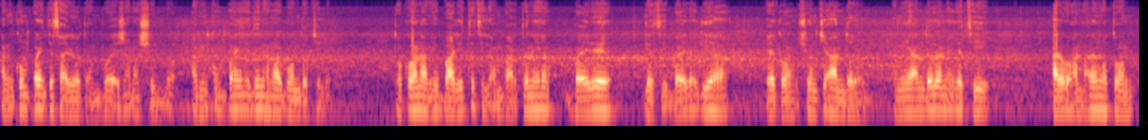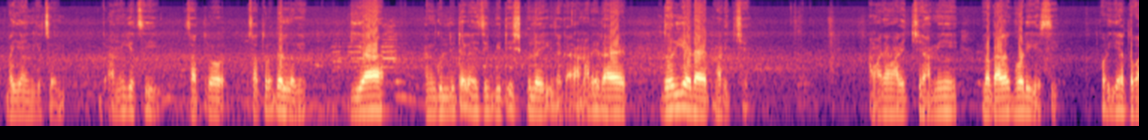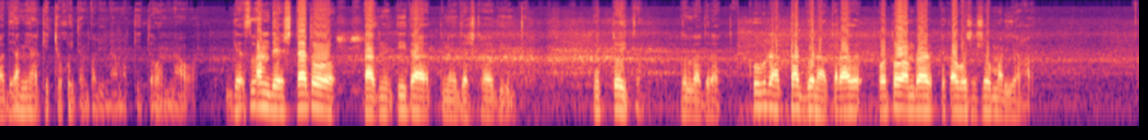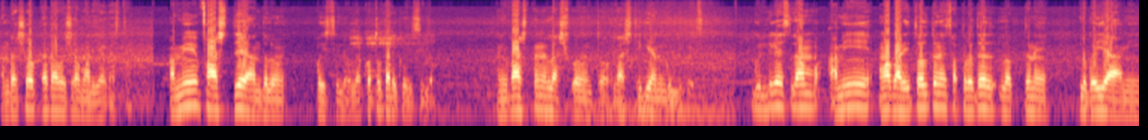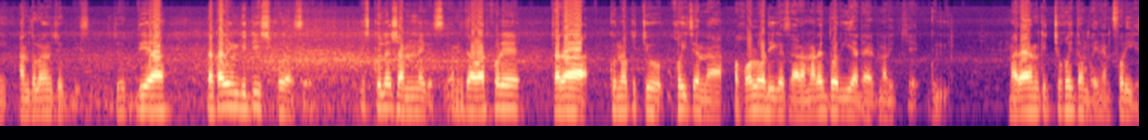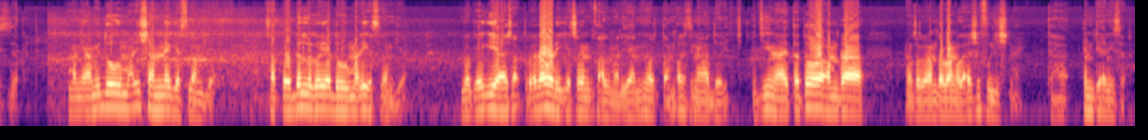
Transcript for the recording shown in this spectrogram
আমি কোম্পানিতে চাকরি করতাম, বয়স আমার ষোলো। আমি কোম্পানি এদিন আমার বন্ধ ছিল। তখন আমি বাড়িতে ছিলাম, বাড়িতে নিয়ে বাইরে গেছি। বাইরে গিয়া এখন শুনছি আন্দোলন। আমি আন্দোলনে গেছি আরও আমার মতন ভাইয়াইন গেছে আমি গেছি ছাত্র, ছাত্রদের লগে। গিয়া আমি গুল্লিটা গাইছি ব্রিটিশ স্কুলে এই জায়গায়। আমার ডায়েট দরিয়া ডায়েট মারিচ্ছে। আমারে মারিচ্ছে, আমি লগালগ ভরে গেছি। ভরিয়া তো বাদে আমি আর কিচ্ছু কইতাম পারি না, আমার কি তো না ওর গেছিলাম দেশটা তো, রাজনীতিটা মানে দেশটা মুক্ত হইতো জল্লাদের হাত। খুব থাকবে না, তারা আমরা টাকা পয়সা সব মারিয়া আমরা সব টাকা পয়সা মারিয়া গেছি আমি ফার্স্ট যে আন্দোলন হয়েছিল কত তারিখ হয়েছিল আমি ফার্স্ট টাইমে লাস্ট পর্যন্ত লাস্টে গিয়ে আমি গুল্লি খাইছি। গুল্লি খাইছিলাম, আমি আমার বাড়ি চলতনে ছাত্রদের লোকতনে লগাইয়া আমি আন্দোলনে যোগ দিছি। যোগ দিয়া ঢাকা ব্রিটিশ স্কুল আছে। স্কুলের সামনে গেছি। আমি যাওয়ার পরে তারা কোনো কিছু হয়েছে না। হল হরি গেছে আর আমার দরিয়া ডাইরেক্ট মারিচ্ছে গুলি। মারে আমি কিচ্ছু কইতাম পাই না পড়ে গেছি মানে আমি দৌড় মারি সামনে গেছিলাম গিয়া। ছাত্রদের লগে গিয়া দৌড় মারি গেছিলাম গিয়া। লগে গিয়া ছাত্ররা হরি গেছে ফাল মারি। আমি হরতাম পারছি না আমার দড়ি। জি না, এটা তো আমরা আমরা বাংলাদেশে পুলিশ নাই। এটা ইন্ডিয়ানই স্যার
